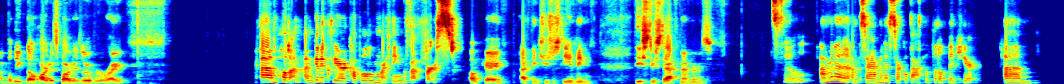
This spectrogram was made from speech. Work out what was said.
I believe the hardest part is over, right? Um, hold on. I'm gonna clear a couple more things up first. Okay, I think she's just deeming these two staff members. So I'm gonna. I'm sorry. I'm gonna circle back a little bit here. Um,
